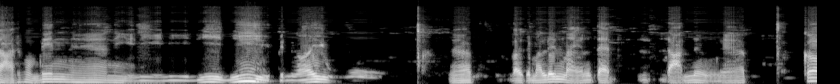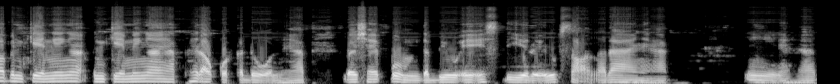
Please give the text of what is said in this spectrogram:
ด่านที่ผมเล่นนะฮะ นี่นี่นี่นี่นี่เป็นไงโอ้ นะครับ เราจะมาเล่นใหม่ตั้งแต่ด่านหนึ่งนะครับ ก็เป็นเกมง่ายๆ เป็นเกมง่ายๆครับ ให้เรากดกระโดดนะครับ โดยใช้ปุ่ม WASD หรือลูกศรก็ได้นะครับ นี่นะครับ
